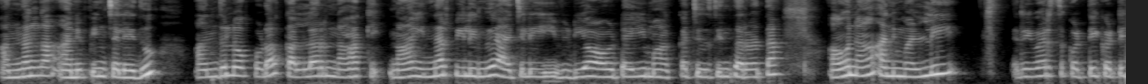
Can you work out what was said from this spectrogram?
అందంగా అనిపించలేదు. అందులో కూడా కలర్ నాకి నా ఇన్నర్ ఫీలింగ్ యాక్చువల్లీ ఈ వీడియో అవుట్ అయ్యి మా అక్క చూసిన తర్వాత అవునా అని మళ్ళీ రివర్స్ కొట్టి కొట్టి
